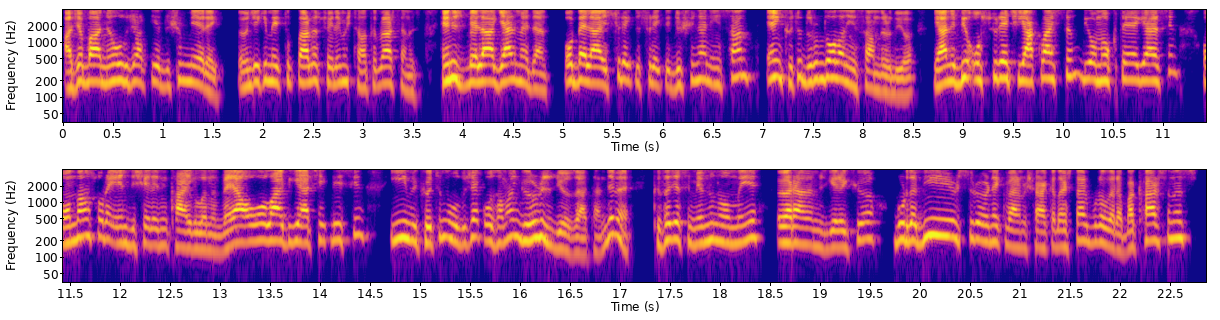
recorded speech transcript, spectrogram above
acaba ne olacak diye düşünmeyerek. Önceki mektuplarda söylemişti hatırlarsanız. Henüz bela gelmeden o belayı sürekli sürekli düşünen insan en kötü durumda olan insandır diyor. Yani bir o süreç yaklaşsın, bir o noktaya gelsin. Ondan sonra endişelerin, kaygılanın veya o olay bir gerçekleşsin. iyi mi kötü mü olacak o zaman görürüz diyor zaten değil mi? Kısacası memnun olmayı öğrenmemiz gerekiyor. Burada bir sürü örnek vermiş arkadaşlar. Buralara bakarsınız.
